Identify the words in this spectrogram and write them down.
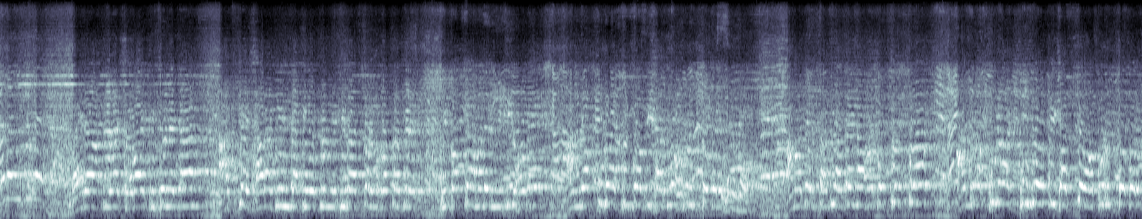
ভাইরা আপনারা সবাই পিছনে যান আজকে সারাদিন ব্যাপী দুর্নীতিবাদ কর্মকর্তাদের বিপক্ষে আমাদের মিছিল হবে আমরা পুরো শিল্প অফিসার অবরুদ্ধ করে ফেলব আমাদের দাবি আদায় না হওয়া পর্যন্ত আমরা পুরো অফিসারকে অবরুদ্ধ করব।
